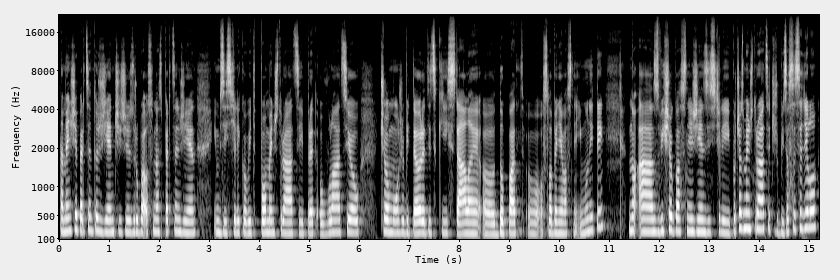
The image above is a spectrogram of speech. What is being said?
A menšie percento žien, čiže zhruba 18% žien, im zistili COVID po menštruácii pred ovuláciou, čo môže byť teoreticky stále dopad oslabenia vlastne imunity. No a zvyšok vlastne žien zistili počas menštruácie, čo by zase sedelo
